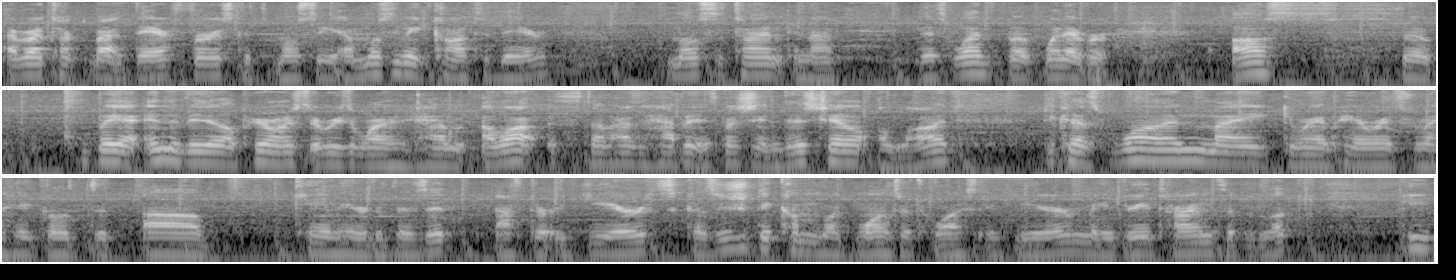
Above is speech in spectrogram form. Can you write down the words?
I already talked about there first, because mostly, I mostly make content there, most of the time, and not this one, but whatever. Also, but yeah, in the video, pretty much the reason why I have a lot of stuff hasn't happened, especially in this channel, a lot, because one, my grandparents from Mexico uh, came here to visit after years, because usually they come like once or twice a year, maybe three times if we're lucky.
